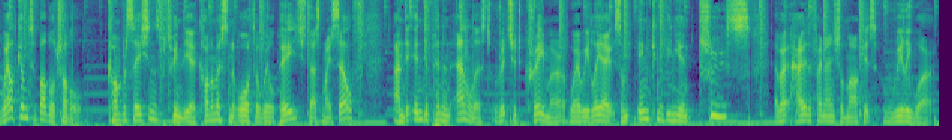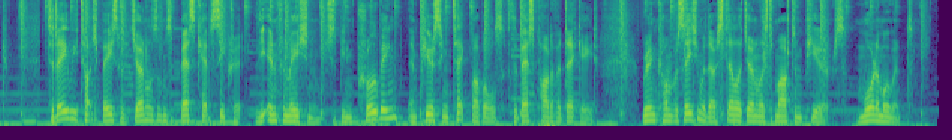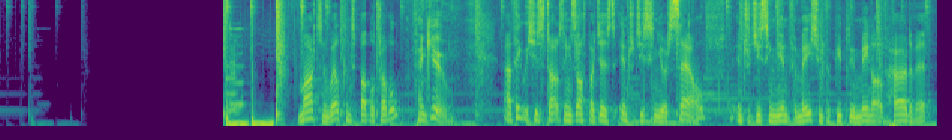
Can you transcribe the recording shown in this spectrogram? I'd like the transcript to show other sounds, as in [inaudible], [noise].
Welcome to Bubble Trouble, conversations between the economist and author Will Page, that's myself, and the independent analyst Richard Kramer, where we lay out some inconvenient truths about how the financial markets really work. Today, we touch base with journalism's best kept secret, the information which has been probing and piercing tech bubbles for the best part of a decade. We're in conversation with our stellar journalist Martin Peers. More in a moment. Martin, welcome to Bubble Trouble. Thank you. I think we should start things off by just introducing yourself, introducing the information for people who may not have heard of it,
